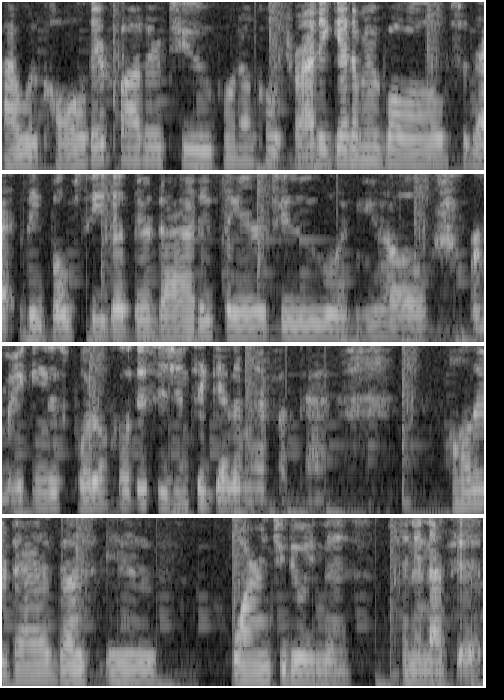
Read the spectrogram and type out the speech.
I would call their father to quote unquote try to get them involved so that they both see that their dad is there too. And, you know, we're making this quote unquote decision together. Man, fuck that. All their dad does is, why aren't you doing this? And then that's it.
